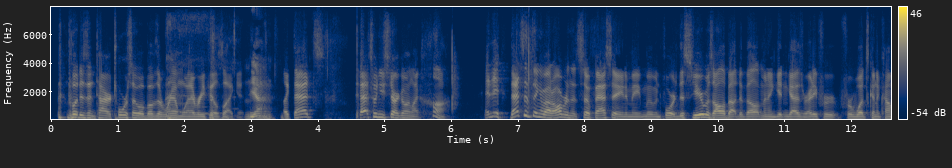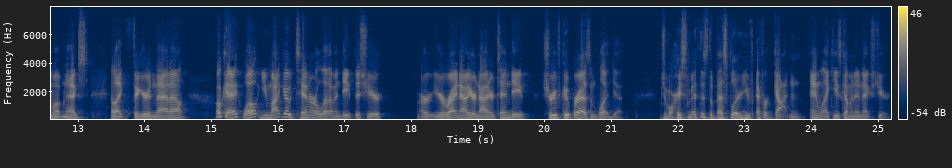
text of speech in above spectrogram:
put his entire torso above the rim whenever he feels like it. yeah, Like that's that's when you start going like, huh. And it, that's the thing about Auburn that's so fascinating to me moving forward. This year was all about development and getting guys ready for for what's going to come up next and like figuring that out. Okay, well, you might go 10 or 11 deep this year, or you're right now you're 9 or 10 deep. Sharif Cooper hasn't played yet. Jabari Smith is the best player you've ever gotten, and like he's coming in next year.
